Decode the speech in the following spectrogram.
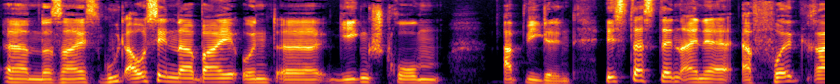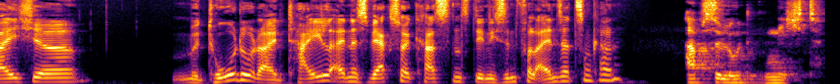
Ähm, das heißt gut aussehen dabei und äh, Gegenstrom abwiegeln. Ist das denn eine erfolgreiche Methode oder ein Teil eines Werkzeugkastens, den ich sinnvoll einsetzen kann? Absolut nicht.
